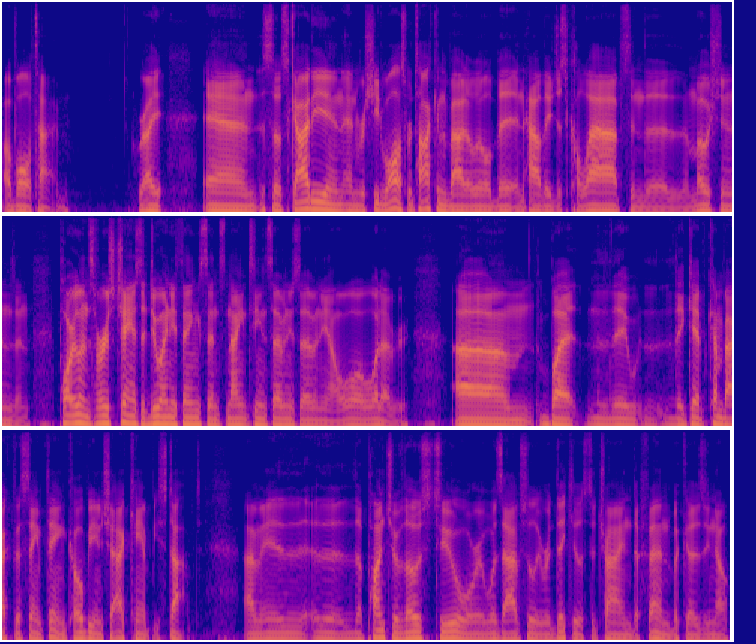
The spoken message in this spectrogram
of all time, right? And so Scottie and, and Rasheed Wallace were talking about it a little bit and how they just collapsed and the, the emotions and Portland's first chance to do anything since 1977. You know, well, whatever. Um, but they they kept come back to the same thing. Kobe and Shaq can't be stopped. I mean, the, the punch of those two or it was absolutely ridiculous to try and defend because you know,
